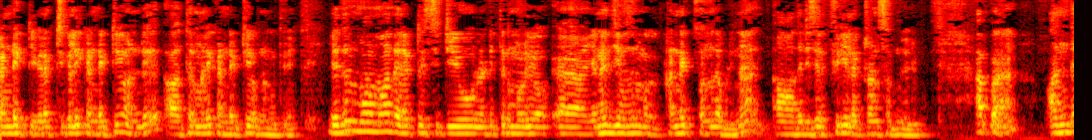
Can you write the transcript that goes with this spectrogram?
conductive electrically conductive and thermally conductive அப்படின்னு தெரியும். எதன் மூலமாக அந்த எலக்ட்ரிசிட்டியோ இல்லை தெர்மலியோ எனர்ஜி வந்து நமக்கு கண்டக்ட் பண்ணுது அப்படின்னா அது இஸ் ஃப்ரீ எலக்ட்ரான்ஸ் அப்படின்னு சொல்லி அந்த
